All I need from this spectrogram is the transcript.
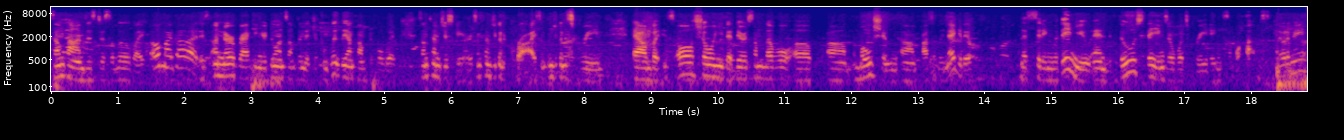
Sometimes it's just a little like, oh my God, it's unnerve wracking. You're doing something that you're completely uncomfortable with. Sometimes you're scared. Sometimes you're gonna cry. Sometimes you're gonna scream. Um, but it's all showing you that there's some level of um, emotion, um, possibly negative, that's sitting within you. And those things are what's creating some blocks. You know what I mean?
